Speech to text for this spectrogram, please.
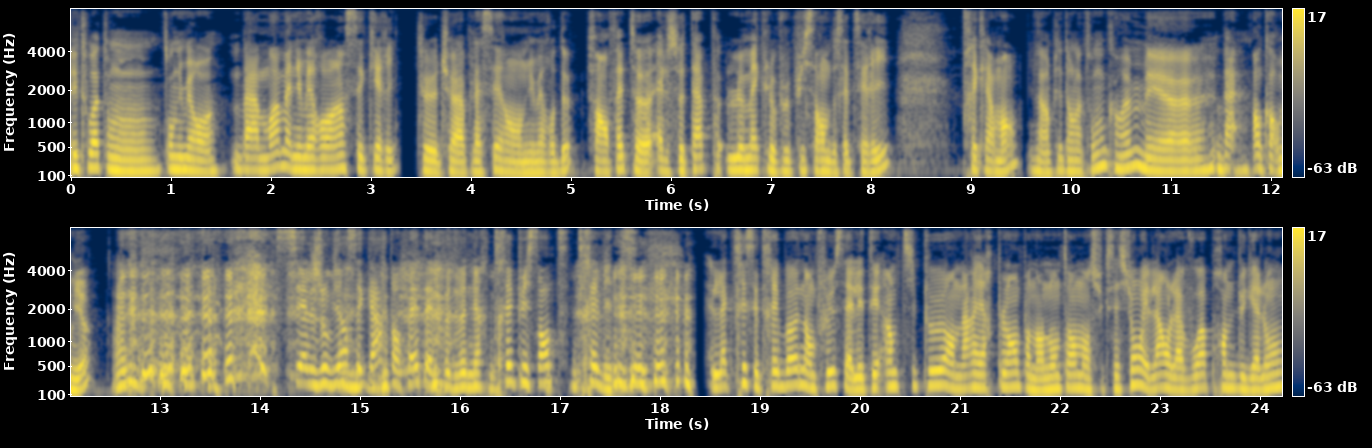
Et toi, ton, ton numéro 1 Bah moi, ma numéro un, c'est Kerry, que tu as placé en numéro 2. Enfin, en fait, elle se tape le mec le plus puissant de cette série, très clairement. Il a un pied dans la tombe quand même, mais... euh, Bah, encore mieux. si elle joue bien ses cartes, en fait, elle peut devenir très puissante très vite. L'actrice est très bonne en plus. Elle était un petit peu en arrière-plan pendant longtemps dans Succession, et là, on la voit prendre du galon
